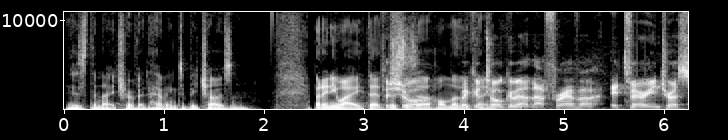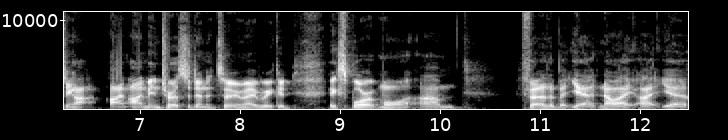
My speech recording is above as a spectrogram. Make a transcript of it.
is the nature of it having to be chosen. But anyway, that For this sure. is a whole nother we could thing. talk about that forever. It's very interesting. I, I'm, I'm interested in it too. Maybe we could explore it more um, further. But yeah, no, I, I yeah.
